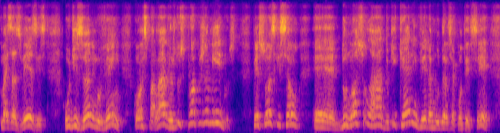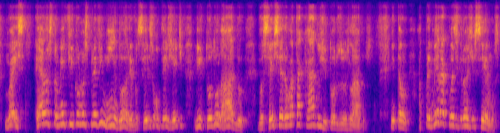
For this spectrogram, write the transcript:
Mas às vezes o desânimo vem com as palavras dos próprios amigos. Pessoas que são é, do nosso lado, que querem ver a mudança acontecer, mas elas também ficam nos prevenindo: olha, vocês vão ter gente de todo lado, vocês serão atacados de todos os lados. Então, a primeira coisa que nós dissemos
